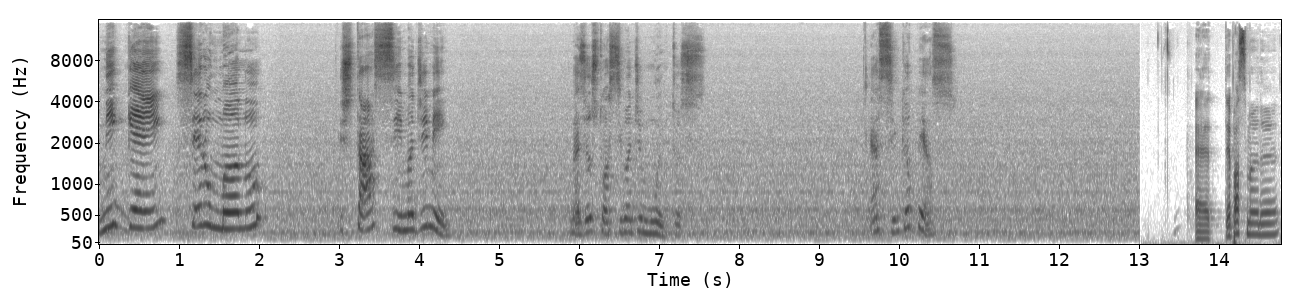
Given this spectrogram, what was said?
Ninguém, ser humano, está acima de mim. Mas eu estou acima de muitos. É assim que eu penso. Até pra semana!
